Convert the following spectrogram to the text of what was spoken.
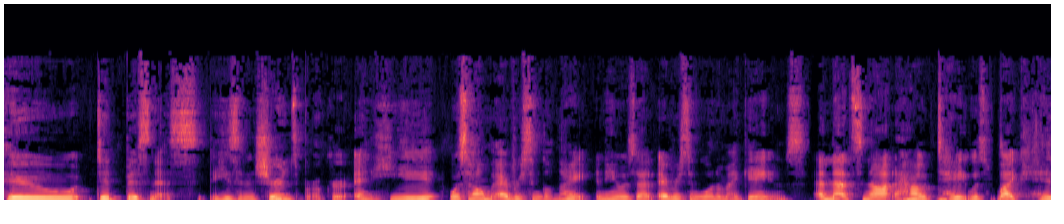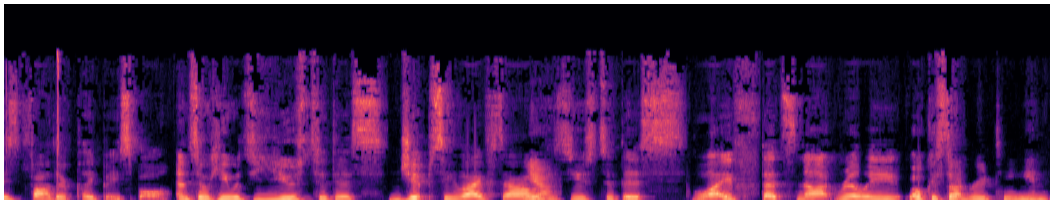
who did business. He's an insurance broker and he was home every single night and he was at every single one of my games. And that's not how mm-hmm. Tate was like his father played baseball. And so he was used to this gypsy lifestyle. Yeah. He's used to this life that's not really focused on routine.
